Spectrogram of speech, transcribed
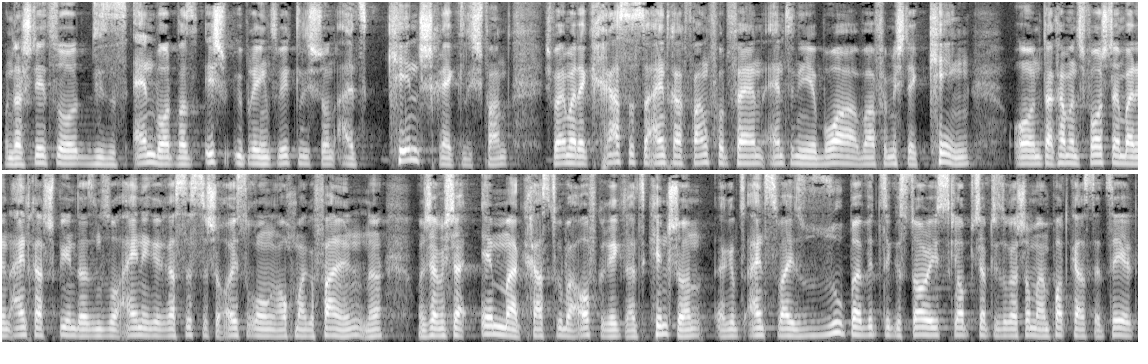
und da steht so dieses N-Wort, was ich übrigens wirklich schon als Kind schrecklich fand. Ich war immer der krasseste Eintracht Frankfurt-Fan. Anthony Yeboah war für mich der King und da kann man sich vorstellen, bei den Eintracht-Spielen, da sind so einige rassistische Äußerungen auch mal gefallen. Ne? Und ich habe mich da immer krass drüber aufgeregt, als Kind schon. Da gibt's ein, zwei super witzige Stories. Ich glaube, ich habe die sogar schon mal im Podcast erzählt,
